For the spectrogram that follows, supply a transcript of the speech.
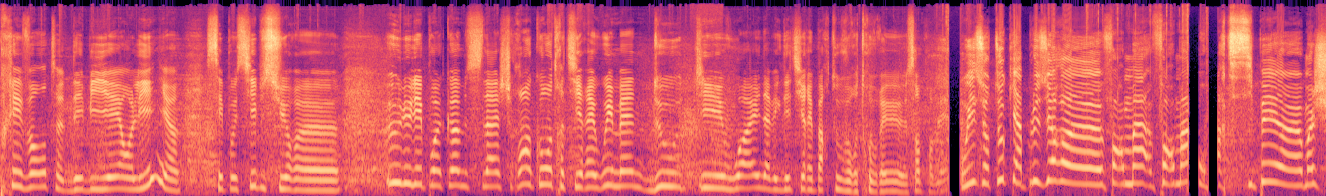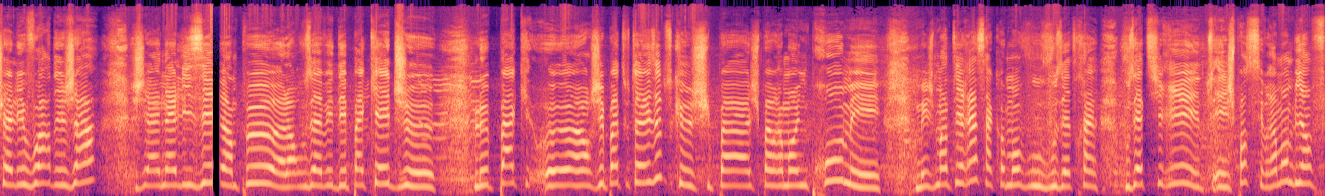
prévente des billets en ligne. C'est possible sur ululé.com slash rencontre-women do wine avec des tirets partout, vous retrouverez sans problème. Oui, surtout qu'il y a plusieurs formats, formats pour participer. moi, je suis allée voir déjà, j'ai analysé un peu. Alors, vous avez des packages, le pack. alors, j'ai pas tout analysé parce que je suis pas, je suis pas vraiment une pro, mais, mais je m'intéresse à comment vous vous êtes vous attirez et, et je pense que c'est vraiment bien fait.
